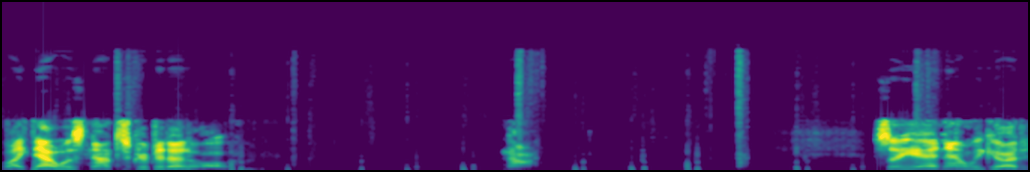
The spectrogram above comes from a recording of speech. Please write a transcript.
Like, that was not scripted at all. Not. So yeah, now we got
